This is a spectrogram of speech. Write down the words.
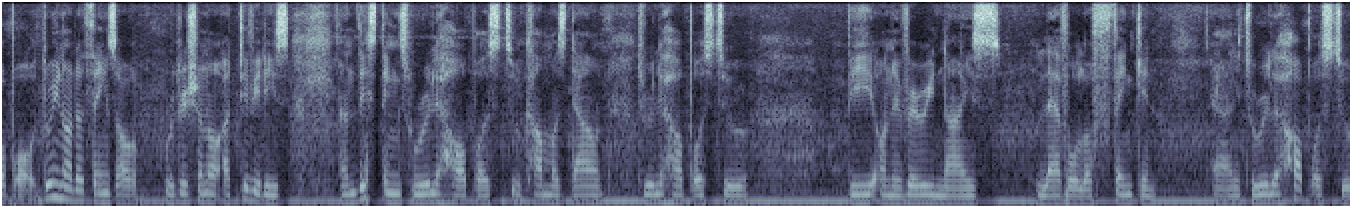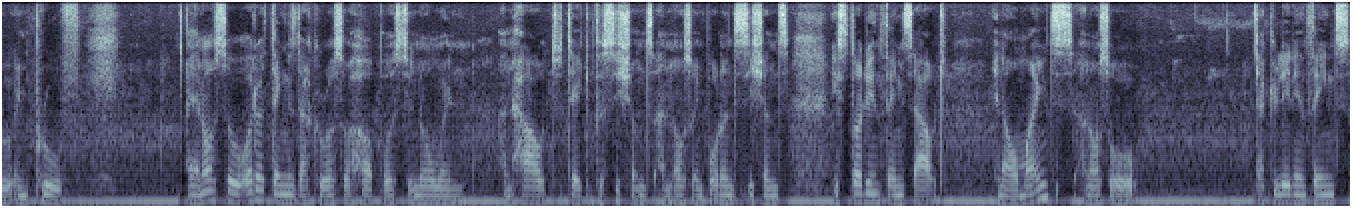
up or doing other things or recreational activities. And these things really help us to calm us down, to really help us to be on a very nice level of thinking. And it will really help us to improve and also other things that could also help us to know when and how to take decisions and also important decisions is studying things out in our minds and also calculating things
